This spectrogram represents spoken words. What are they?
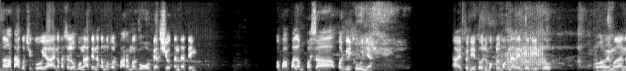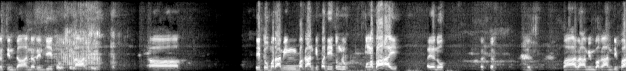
Nakakatakot si Kuya, ano kasalubong natin nakamotor para mag-overshoot ang dating. Mapapalampas sa pagliko niya. Ah, ito dito, lubak-lubak na rin to dito. Oh, may mga nagtindahan na rin dito, sila ate. Ah, ito, maraming bakante pa ditong mga bahay. Ayan, oh. maraming bakante pa.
